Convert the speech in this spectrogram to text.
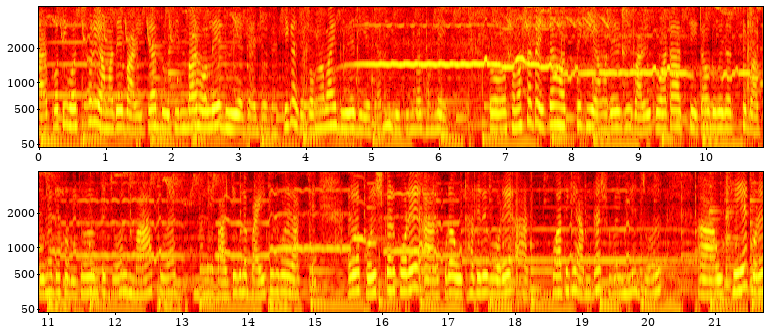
আর প্রতি বছরই আমাদের বাড়িটা দু তিনবার হলে ধুয়ে যায় জলে, ঠিক আছে? গঙ্গামায় ধুয়ে দিয়ে যান দু তিনবার হলেই। তো সমস্যাটা এটা হচ্ছে কি, আমাদের যে বাড়ির কুয়াটা আছে এটাও ডুবে যাচ্ছে, বাথরুমে দেখো ভিতরে জল মা পুরা মানে বালতিগুলো বাইরে করে করে রাখছে, এগুলো পরিষ্কার করে আর পুরো উঠা দেবে ঘরে, আর কুয়া থেকে আমরা সবাই মিলে জল উঠিয়ে করে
